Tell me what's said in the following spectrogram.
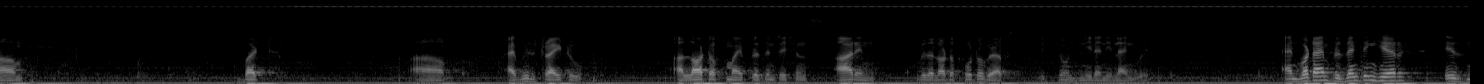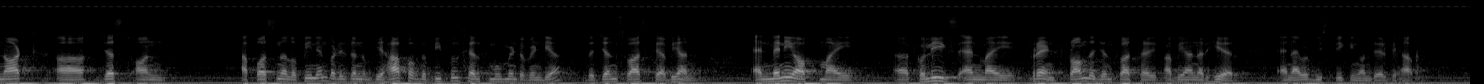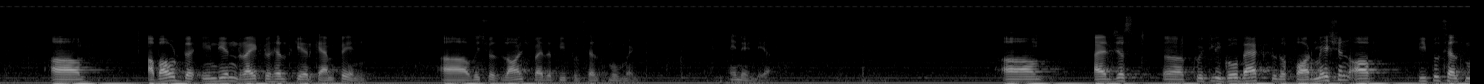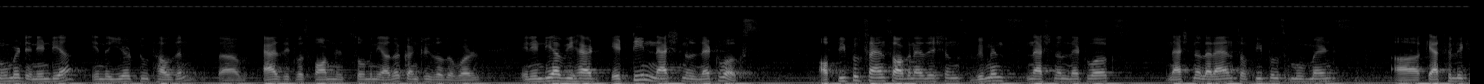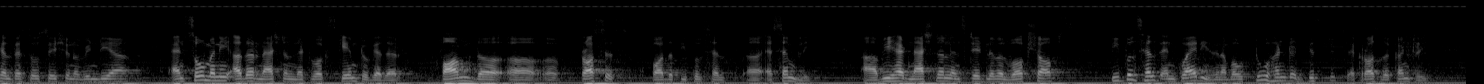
Um, but um, I will try to. A lot of my presentations are in with a lot of photographs which don't need any language. And what I'm presenting here is not uh, just on a personal opinion, but is on behalf of the People's Health Movement of India, the Jan Swasthya Abhiyan, and many of my uh, colleagues and my friends from the Jan Swasthya Abhiyan are here, and I would be speaking on their behalf. Uh, about the Indian Right to Health Care campaign, uh, which was launched by the People's Health Movement in India. Um, I'll just uh, quickly go back to the formation of People's Health Movement in India in the year 2000, uh, as it was formed in so many other countries of the world. In India, we had 18 national networks of people science organizations, women's national networks, National Alliance of People's Movements, uh, Catholic Health Association of India, and so many other national networks came together, formed the uh, uh, process for the People's Health uh, Assembly. Uh, we had national and state level workshops, people's health inquiries in about 200 districts across the country.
